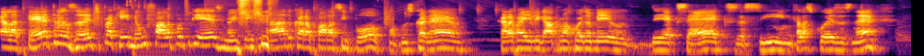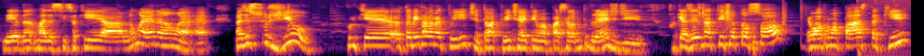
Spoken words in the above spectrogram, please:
ela até é transante pra quem não fala português, não entende nada. O cara fala assim, pô, uma música, né? O cara vai ligar pra uma coisa meio DXX, assim, aquelas coisas, né? Meio mas assim, isso aqui ah, não é, não. É, é- Mas isso surgiu porque eu também tava na Twitch, então a Twitch aí tem uma parcela muito grande de. Porque às vezes na Twitch eu tô só, eu abro uma pasta aqui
